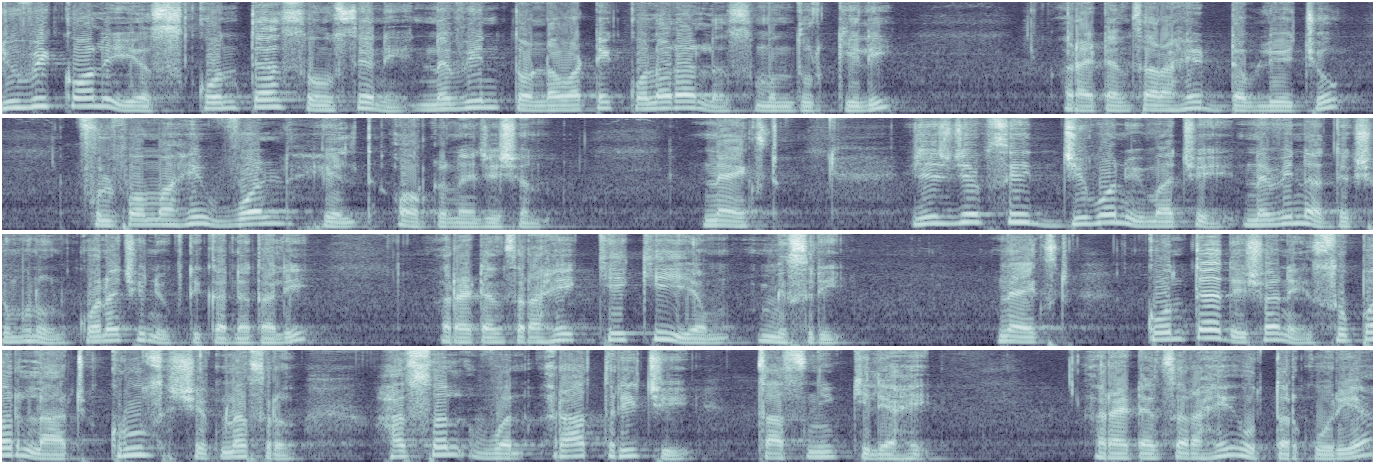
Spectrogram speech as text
युविकॉल यस कोणत्या संस्थेने नवीन तोंडावाटे कोलारा लस मंजूर केली? राईट आन्सर आहे W H O full form आहे world health organisation next H D F C जीवन विमाचे नवीन अध्यक्ष म्हणून कोणाची नियुक्ती करण्यात आली? राईट आन्सर आहे के के एम मिस्री. नेक्स्ट कोणत्या देशाने सुपर लार्ज क्रूज क्षेपणास्त्र हसल वन रात्रीची चाचणी केली आहे? राईट आन्सर आहे उत्तर कोरिया.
